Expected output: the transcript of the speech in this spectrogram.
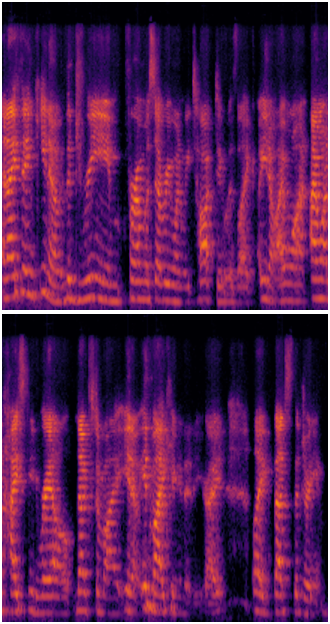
and i think you know the dream for almost everyone we talked to was like you know i want i want high speed rail next to my you know in my community right? Like that's the dream.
